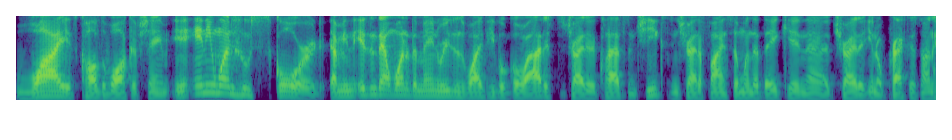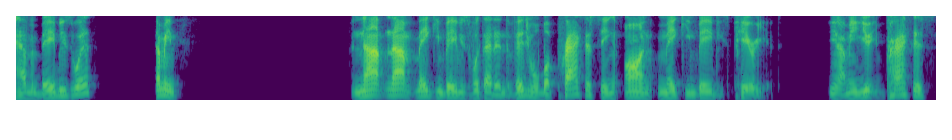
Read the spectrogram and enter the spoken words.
why it's called the walk of shame. Anyone who scored, I mean, isn't that one of the main reasons why people go out is to try to clap some cheeks and try to find someone that they can uh, try to, you know, practice on having babies with? I mean, not not making babies with that individual, but practicing on making babies, period. You know, I mean, you practice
